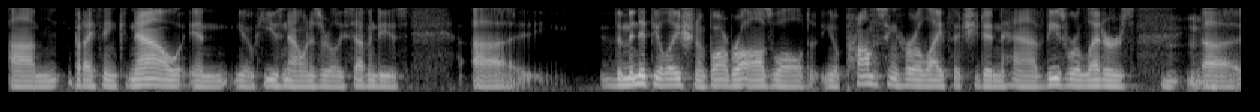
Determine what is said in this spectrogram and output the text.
Um, but I think now, in you know, he's now in his early 70s. Uh, the manipulation of Barbara Oswald, you know, promising her a life that she didn't have. These were letters uh,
